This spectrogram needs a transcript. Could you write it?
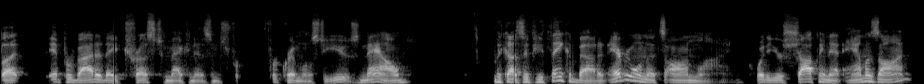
But it provided a trust mechanisms for, for criminals to use. Now because if you think about it, everyone that's online, whether you're shopping at Amazon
